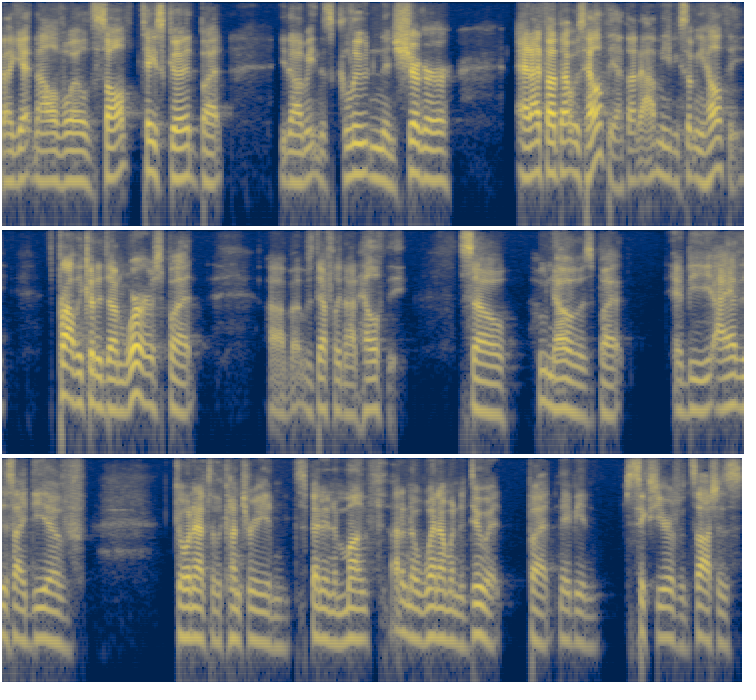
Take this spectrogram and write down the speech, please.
baguette in olive oil and salt. Tastes good, but, you know, I'm eating this gluten and sugar. And I thought that was healthy. I thought I'm eating something healthy. Probably could have done worse, but, uh, but it was definitely not healthy. So who knows? But it'd be I have this idea of going out to the country and spending a month. I don't know when I'm going to do it, but maybe in six years when Sasha's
